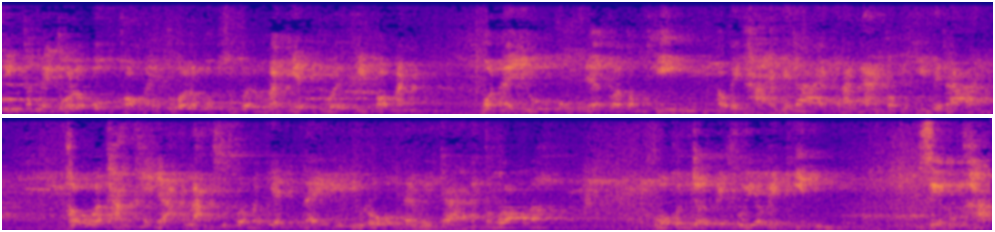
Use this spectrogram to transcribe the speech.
ทิ้งทั้งในตัวระบบของไอ้ตัวระบบซูเปอร์มาร์เก็ตด้วยที่พอมันหมดอายุปุ๊บเนี่ยก็ต้องทิ้งเอาไปขายไม่ได้ พนักงานก็ไปกินไม่ได้ เขาบอกว่าถังขยะหลังซูเปอร์มาร์เก็ตในยุโรปในอเมริกาเนี่ยต้องล็อกเนาะกลัวคนจนไปคุ้ยเอาไปกิน เสียลูกค้า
